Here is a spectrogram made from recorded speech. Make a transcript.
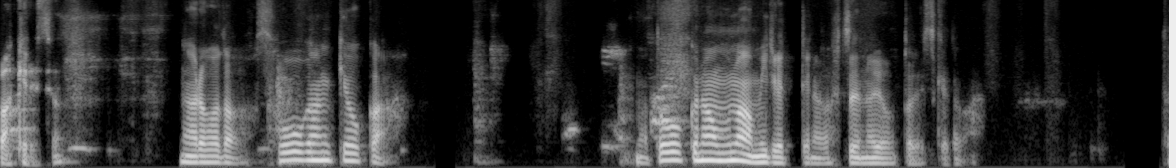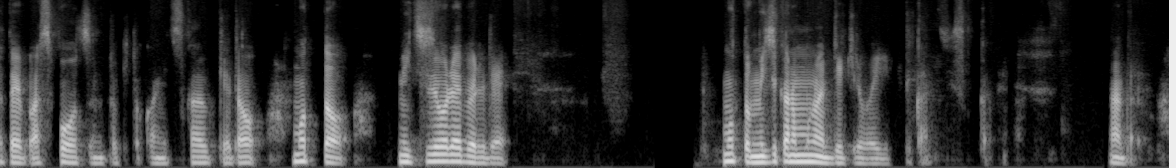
わけですよ。なるほど。双眼鏡か。まあ、遠くのものを見るっていうのが普通の用途ですけど、例えばスポーツの時とかに使うけど、もっと日常レベルでもっと身近なものにできればいいって感じですかね。なんだろうな。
